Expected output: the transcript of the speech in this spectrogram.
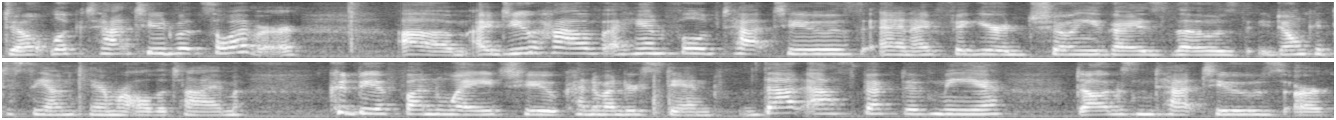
don't look tattooed whatsoever. Um, I do have a handful of tattoos and I figured showing you guys those that you don't get to see on camera all the time could be a fun way to kind of understand that aspect of me. Dogs and tattoos are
